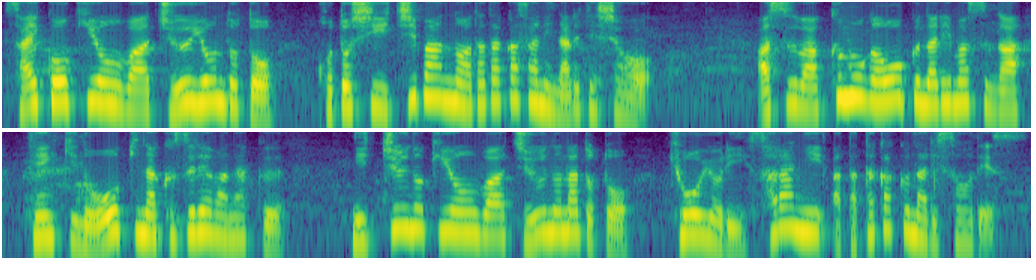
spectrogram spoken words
最高気温は14度と今年一番の暖かさになるでしょう。明日は雲が多くなりますが、天気の大きな崩れはなく、日中の気温は17度と、今日よりさらに暖かくなりそうです。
